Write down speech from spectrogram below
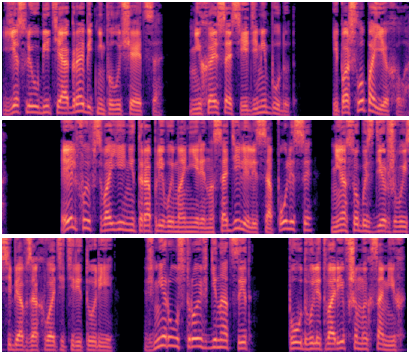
Если убить и ограбить не получается, нехай соседями будут. И пошло-поехало. Эльфы в своей неторопливой манере насадили лесополисы, не особо сдерживая себя в захвате территории, в меру устроив геноцид по удовлетворившим их самих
